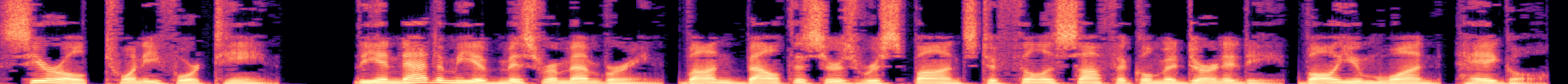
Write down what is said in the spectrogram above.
Cyril, 2014. The Anatomy of Misremembering, von Balthasar's Response to Philosophical Modernity, Volume 1, Hegel.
